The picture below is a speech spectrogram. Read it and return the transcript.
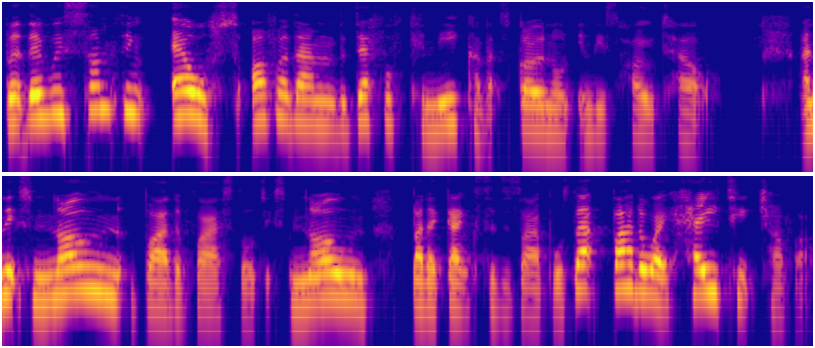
but there is something else other than the death of Kenneka that's going on in this hotel. And it's known by the Vice Lords, it's known by the gangster disciples that, by the way, hate each other.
